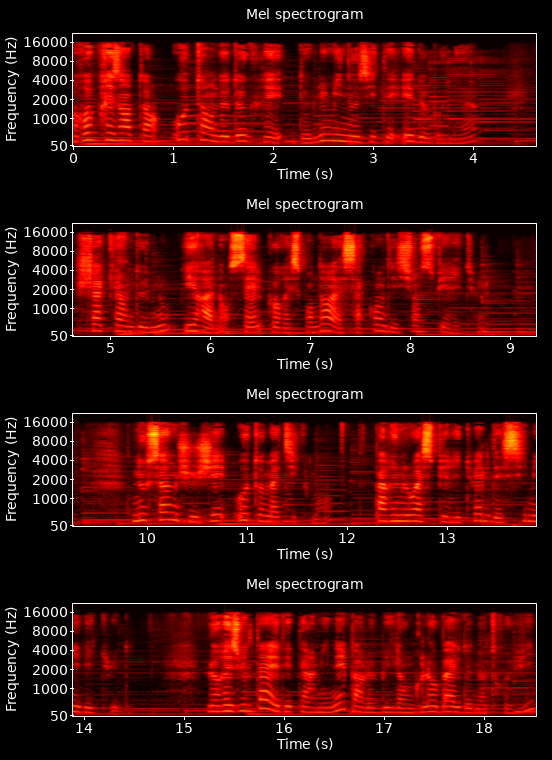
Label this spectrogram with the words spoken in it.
représentant autant de degrés de luminosité et de bonheur, chacun de nous ira dans celle correspondant à sa condition spirituelle. Nous sommes jugés automatiquement par une loi spirituelle des similitudes le résultat est déterminé par le bilan global de notre vie,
